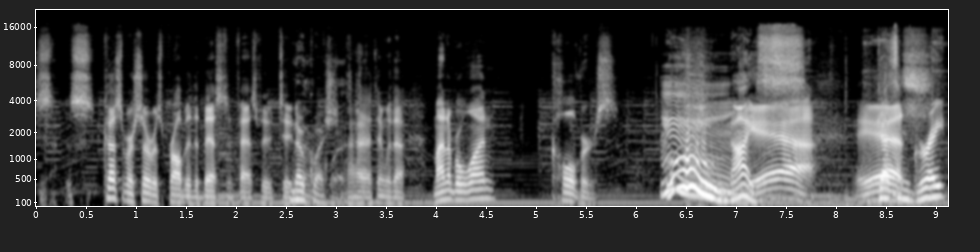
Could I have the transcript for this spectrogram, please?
S- customer service probably the best in fast food too. No question. I think with that. My number one, Culver's. Ooh, nice. Yeah. Got some great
